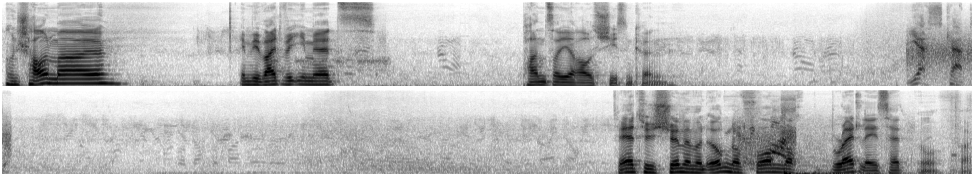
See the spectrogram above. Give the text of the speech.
Und schauen mal, inwieweit wir ihm jetzt Panzer hier rausschießen können. Yes, Captain. Es wäre natürlich schön, wenn wir in irgendeiner Form noch Bradleys hätten. Oh, fuck.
